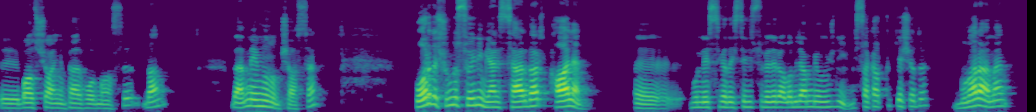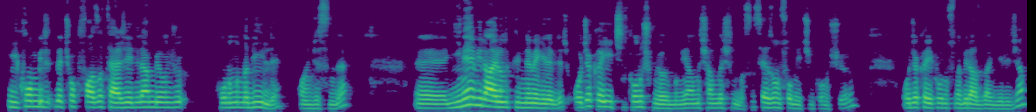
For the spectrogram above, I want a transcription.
e, Baz Şahin'in performansından ben memnunum şahsen. Bu arada şunu da söyleyeyim. Yani Serdar halen e, Bundesliga'da istediği süreleri alabilen bir oyuncu değil. Bir sakatlık yaşadı. Buna rağmen ilk 11'de çok fazla tercih edilen bir oyuncu konumunda değildi öncesinde. Ee, yine bir ayrılık gündeme gelebilir. Ocak ayı için konuşmuyorum bunu yanlış anlaşılmasın. Sezon sonu için konuşuyorum. Ocak ayı konusuna birazdan geleceğim.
